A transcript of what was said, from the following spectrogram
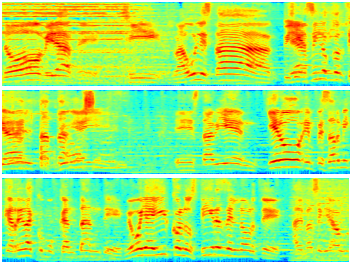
No, mira, eh, si Raúl está, si así lo considera el Tata, sí. eh, está bien. Quiero empezar mi carrera como cantante. Me voy a ir con los Tigres del Norte. Además sería un,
